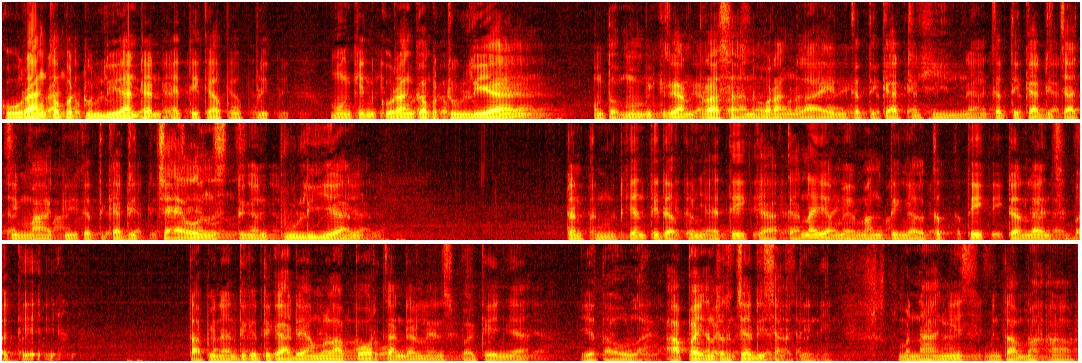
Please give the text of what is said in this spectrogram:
Kurang kepedulian dan etika publik. Mungkin kurang kepedulian untuk memikirkan perasaan orang lain ketika dihina, ketika dicaci maki, ketika di challenge dengan bulian dan kemudian tidak punya etika karena ya memang tinggal ketik dan lain sebagainya. Tapi nanti ketika ada yang melaporkan dan lain sebagainya, ya tahulah apa yang terjadi saat ini. Menangis, minta maaf,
